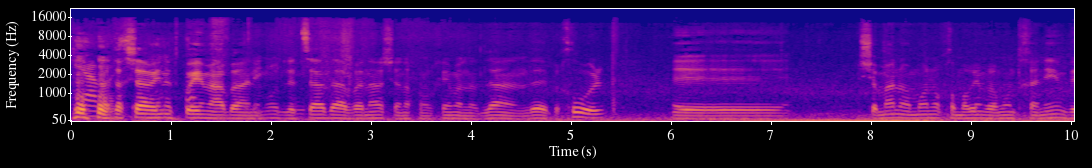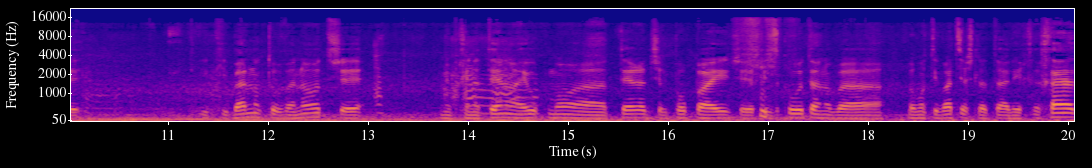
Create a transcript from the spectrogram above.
הגיע עד אבא עכשיו היינו תקועים עם האבא הלימוד לצד ההבנה שאנחנו הולכים על נדל"ן ובחו"ל. אה, שמענו המון חומרים והמון תכנים וקיבלנו תובנות שמבחינתנו היו כמו הטרד של פופאי שחיזקו אותנו במוטיבציה של התהליך. אחד,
